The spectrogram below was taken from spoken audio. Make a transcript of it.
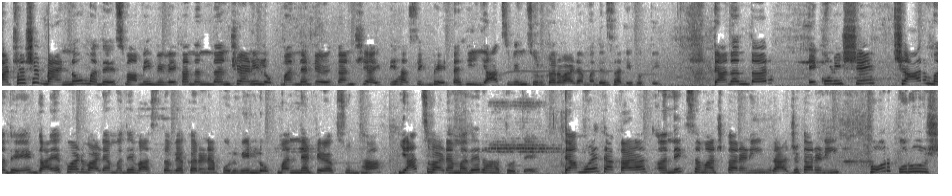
अठराशे ब्याण्णवमध्ये स्वामी विवेकानंदांची आणि लोकमान्य टिळकांची ऐतिहासिक भेटही याच विंचुरकर वाड्यामध्ये झाली होती. त्यानंतर एकोणीसशे चारमध्ये गायकवाड वाड्यामध्ये वास्तव्य करण्यापूर्वी लोकमान्य टिळक सुद्धा याच वाड्यामध्ये राहत होते. त्यामुळे त्या काळात अनेक समाजकारणी राजकारणी थोर पुरुष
